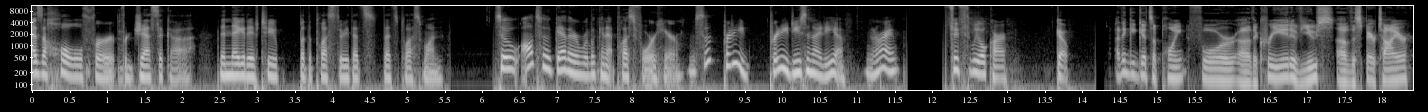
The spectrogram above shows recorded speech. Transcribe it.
as a whole for, for Jessica, the negative two, but the plus three, that's that's plus one. So altogether, we're looking at plus four here. It's a pretty pretty decent idea. All right, fifth wheel car, go. I think it gets a point for uh, the creative use of the spare tire,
